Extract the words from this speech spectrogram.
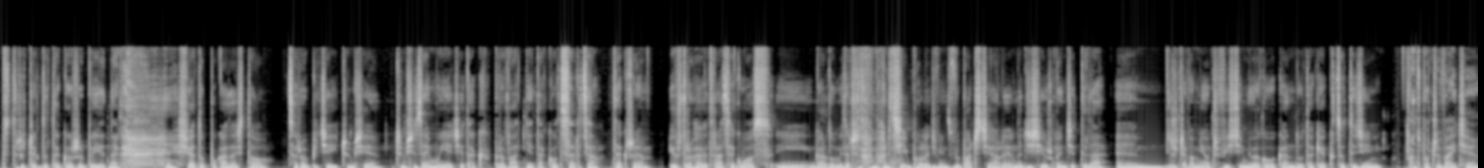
pstryczek do tego, żeby jednak światu pokazać to, co robicie i czym się, czym się zajmujecie tak prywatnie, tak od serca. Także Już trochę tracę głos i gardło mnie zaczyna bardziej boleć, więc wybaczcie, ale na dzisiaj już będzie tyle. Życzę Wam oczywiście miłego weekendu, tak jak co tydzień. Odpoczywajcie.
